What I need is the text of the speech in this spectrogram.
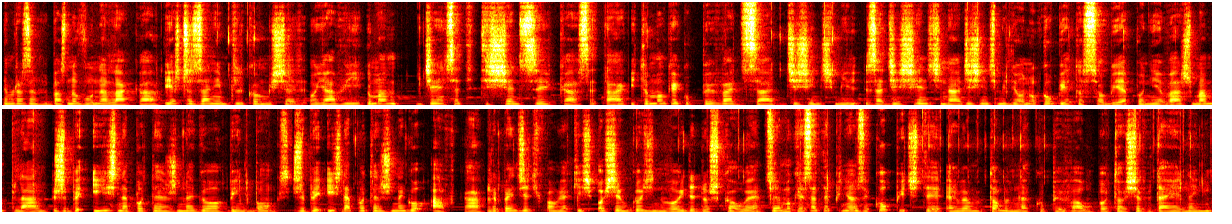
tym razem chyba znowu na laka. Jeszcze zanim tylko mi się pojawi, tu mam 900 tysięcy kasy, tak? I to mogę kupywać za 10 mil, za 10 na 10 milionów. Kupię to sobie, ponieważ mam plan, żeby iść na potężnego Bing Bongs, żeby iść na potężnego awka, który będzie trwał jakieś 8 godzin, bo idę do szkoły. Co ja mogę za te pieniądze kupić, ty? Ja bym, to bym nakupywał, bo to się wydaje naj,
